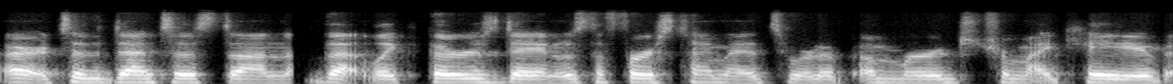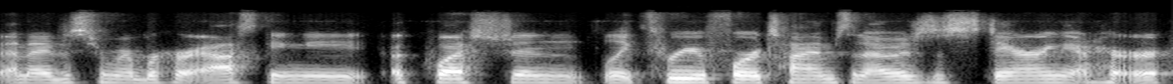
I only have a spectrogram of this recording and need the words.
or to the dentist on that like Thursday and it was the first time I had sort of emerged from my cave and I just remember her asking me a question like three or four times and I was just staring at her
